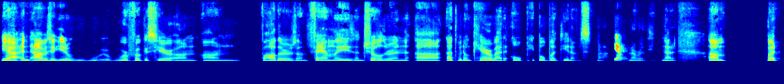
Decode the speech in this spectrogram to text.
Yeah, and obviously, you know, we're focused here on on fathers, on families, and children. Uh, not that we don't care about it, old people, but you know, it's not, yeah, not really, not. Um, but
